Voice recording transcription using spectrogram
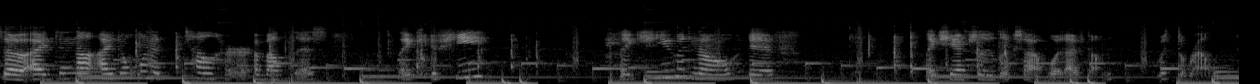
so I did not. I don't want to tell her about this. Like if she like she would know if like she actually looks at what I've done with the realm.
